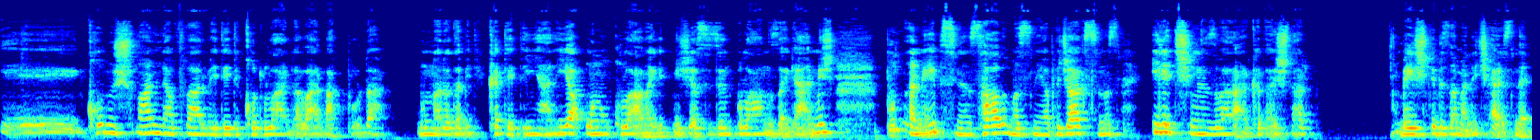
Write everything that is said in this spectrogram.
e, konuşulan laflar ve dedikodular da var bak burada. Bunlara da bir dikkat edin. Yani ya onun kulağına gitmiş ya sizin kulağınıza gelmiş. Bunların hepsinin sağlamasını yapacaksınız. İletişiminiz var arkadaşlar. Beşli bir zaman içerisinde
